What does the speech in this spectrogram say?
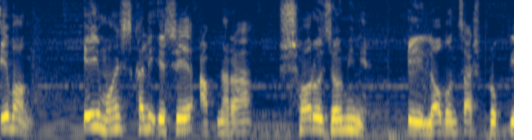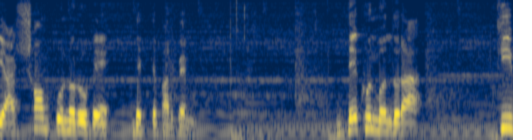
এবং এই মহেশখালী এসে আপনারা সরজমিনে এই লবণ চাষ প্রক্রিয়া সম্পূর্ণরূপে দেখতে পারবেন। দেখুন বন্ধুরা, কি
